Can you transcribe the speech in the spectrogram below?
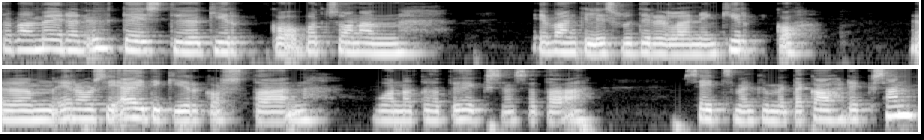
Tämä meidän yhteistyökirkko, Botswanan evankelisluterilainen kirkko, erosi äitikirkostaan vuonna 1978.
